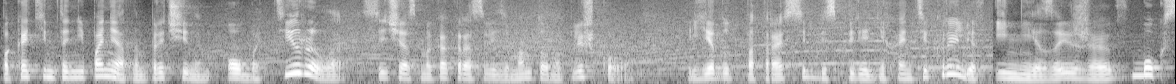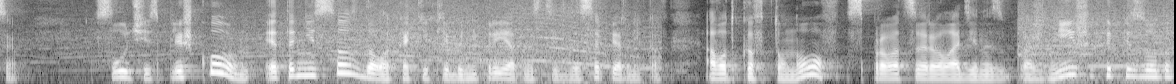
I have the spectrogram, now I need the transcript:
По каким-то непонятным причинам оба Тирелла, сейчас мы как раз видим Антона Плешкова, едут по трассе без передних антикрыльев и не заезжают в боксы. В случае с Плешковым это не создало каких-либо неприятностей для соперников, а вот Ковтунов спровоцировал один из важнейших эпизодов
